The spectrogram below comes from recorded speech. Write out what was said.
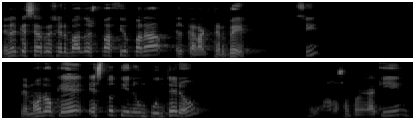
en el que se ha reservado espacio para el carácter b, ¿sí? De modo que esto tiene un puntero, lo vamos a poner aquí,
